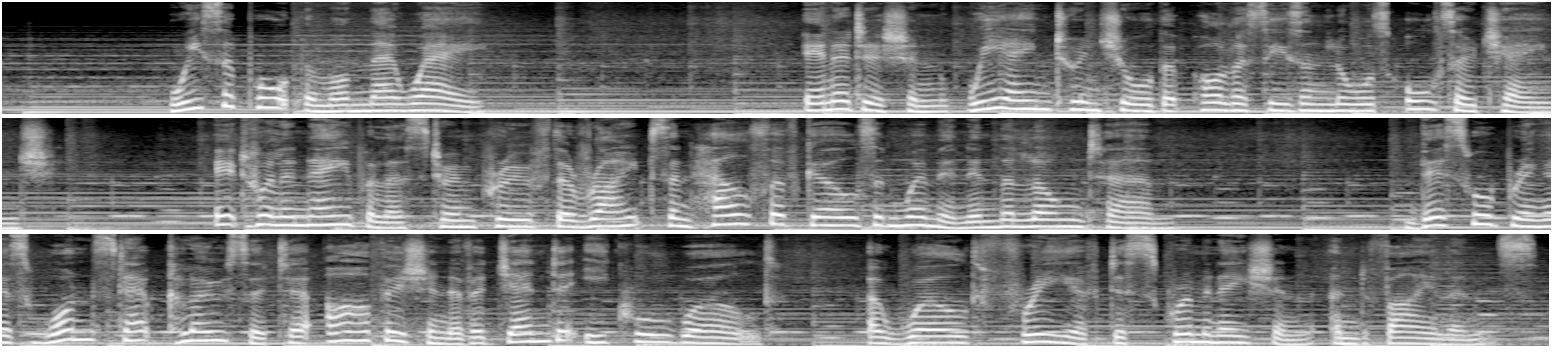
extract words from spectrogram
We support them on their way. In addition, we aim to ensure that policies and laws also change. It will enable us to improve the rights and health of girls and women in the long term. This will bring us one step closer to our vision of a gender equal world, a world free of discrimination and violence.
